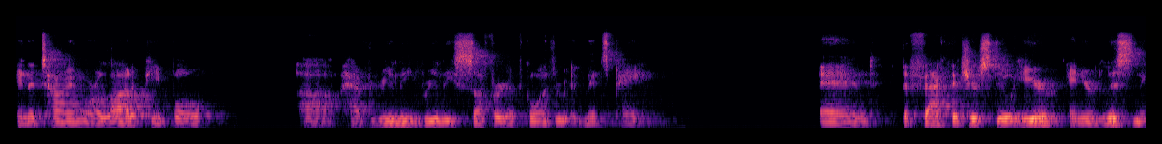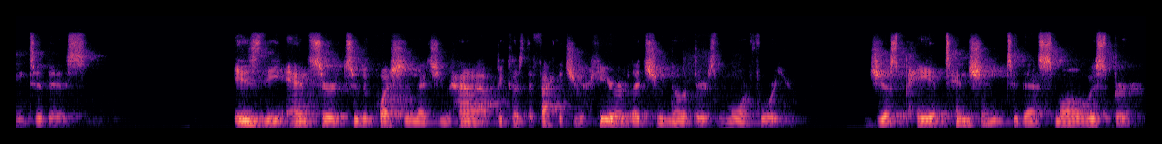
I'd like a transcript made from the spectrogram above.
in a time where a lot of people uh, have really, really suffered of going through immense pain. And the fact that you're still here and you're listening to this is the answer to the question that you have because the fact that you're here lets you know that there's more for you. Just pay attention to that small whisper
